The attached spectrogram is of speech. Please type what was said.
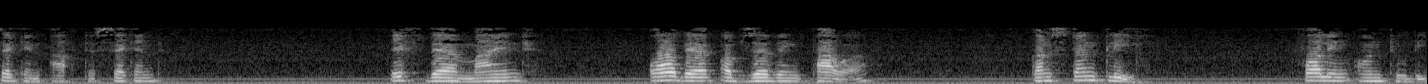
second after second, if their mind or their observing power constantly falling onto the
